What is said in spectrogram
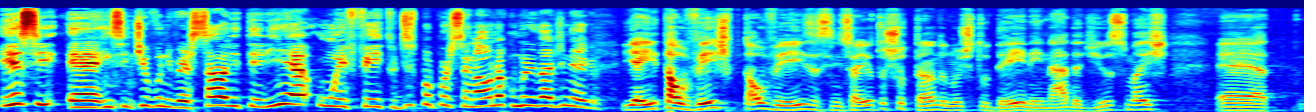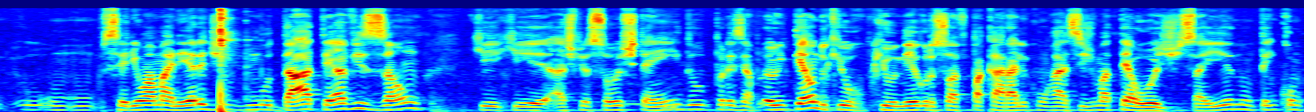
esse é, incentivo universal ele teria um efeito desproporcional na comunidade negra. E aí talvez, talvez, assim, isso aí eu tô chutando, não estudei nem nada disso, mas é, um, seria uma maneira de mudar até a visão que, que as pessoas têm do, por exemplo, eu entendo que o, que o negro sofre pra caralho com racismo até hoje. Isso aí não tem como.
